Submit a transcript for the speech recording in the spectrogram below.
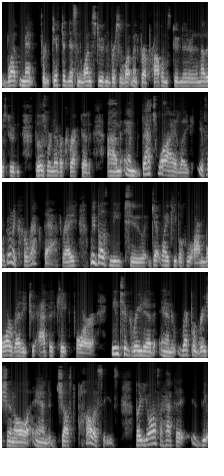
what meant for giftedness in one student versus what meant for a problem student in another student. Those were never corrected. Um, and that's why, like, if we're going to correct that, right, we both need to get white people who are more ready to advocate for integrative and reparational and just policies. But you also have to, the,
